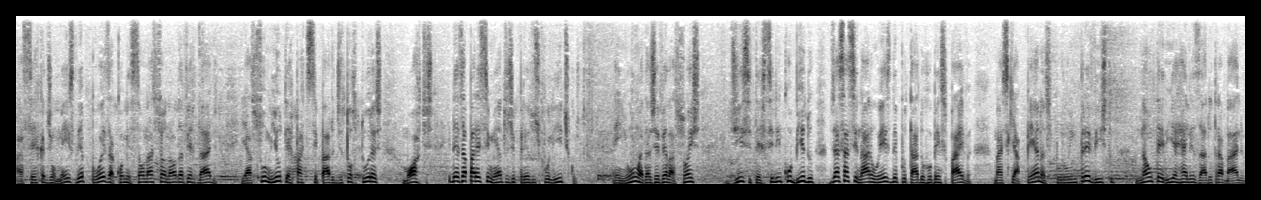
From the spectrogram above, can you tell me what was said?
há cerca de um mês depois a Comissão Nacional da Verdade, e assumiu ter participado de torturas, mortes e desaparecimentos de presos políticos. Em uma das revelações, disse ter sido incumbido de assassinar o ex-deputado Rubens Paiva, mas que apenas por um imprevisto não teria realizado o trabalho.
